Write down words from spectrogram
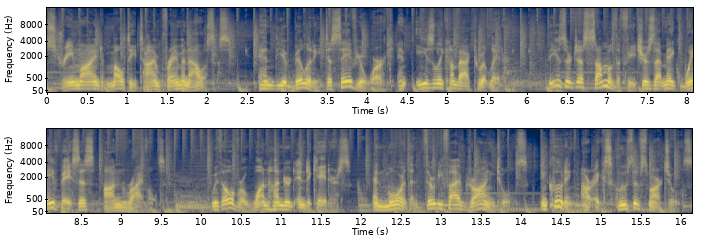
streamlined multi-time frame analysis, and the ability to save your work and easily come back to it later. These are just some of the features that make WaveBasis unrivaled. With over 100 indicators and more than 35 drawing tools, including our exclusive Smart Tools,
